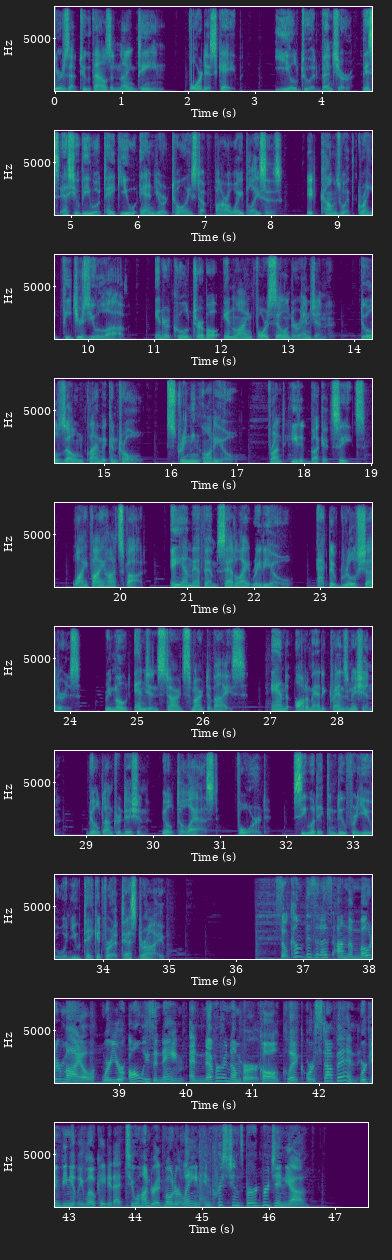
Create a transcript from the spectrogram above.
Here's a 2019 Ford Escape. Yield to adventure. This SUV will take you and your toys to faraway places. It comes with great features you love. Intercooled turbo inline four-cylinder engine, dual zone climate control, streaming audio, front heated bucket seats, Wi-Fi hotspot, AM-FM satellite radio, active grille shutters, remote engine start smart device, and automatic transmission. Built on tradition, built to last. Ford. See what it can do for you when you take it for a test drive. So come visit us on the Motor Mile, where you're always a name and never a number. Call, click, or stop in. We're conveniently located at 200 Motor Lane in Christiansburg, Virginia.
